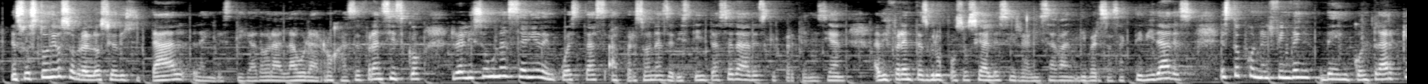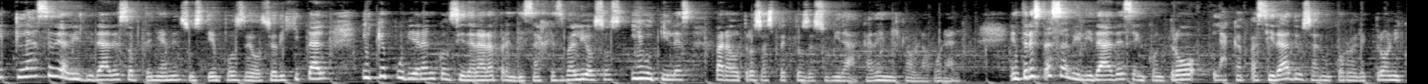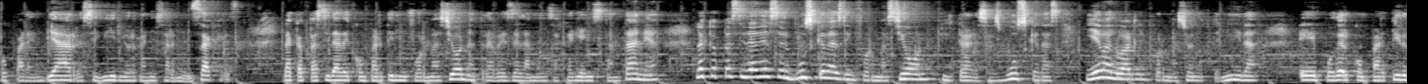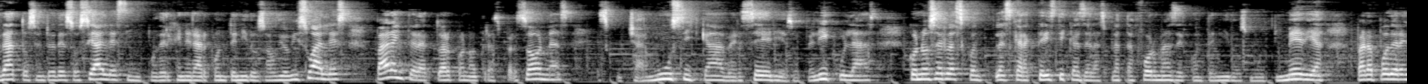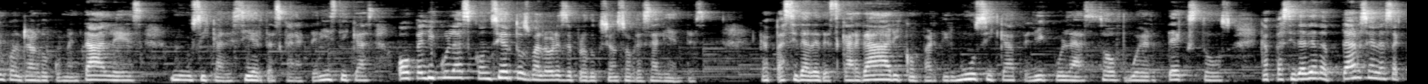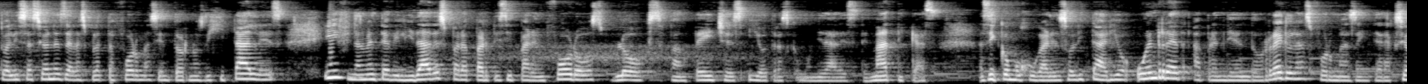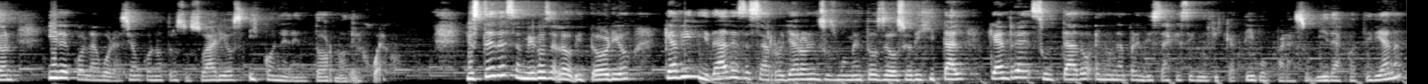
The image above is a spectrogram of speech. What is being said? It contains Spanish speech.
En su estudio sobre el ocio digital, la investigadora Laura Rojas de Francisco realizó una serie de encuestas a personas de distintas edades que pertenecían a diferentes grupos sociales y realizaban diversas actividades. Esto con el fin de, encontrar qué clase de habilidades obtenían en sus tiempos de ocio digital y que pudieran considerar aprendizajes valiosos y útiles para otros aspectos de su vida académica o laboral. Entre estas habilidades encontró la capacidad de usar un correo electrónico para enviar, recibir y organizar mensajes, la capacidad de compartir información a través de la mensajería instantánea, la capacidad de hacer búsquedas de información, filtrar esas búsquedas y evaluar la información obtenida, eh, poder compartir datos en redes sociales y poder generar contenidos audiovisuales para interactuar con otras personas, escuchar música, ver series o películas, conocer las, las características de las plataformas de contenidos multimedia para poder encontrar documentales, música de ciertas características o películas con ciertos valores de producción sobresalientes capacidad de descargar y compartir música, películas, software, textos, capacidad de adaptarse a las actualizaciones de las plataformas y entornos digitales y finalmente habilidades para participar en foros, blogs, fanpages y otras comunidades temáticas, así como jugar en solitario o en red aprendiendo reglas, formas de interacción y de colaboración con otros usuarios y con el entorno del juego. Y ustedes, amigos del auditorio, ¿qué habilidades desarrollaron en sus momentos de ocio digital que han resultado en un aprendizaje significativo para su vida cotidiana?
